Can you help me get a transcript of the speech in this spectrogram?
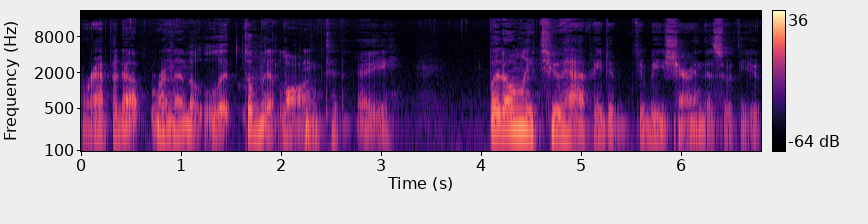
wrap it up, running a little bit long today, but only too happy to, to be sharing this with you.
